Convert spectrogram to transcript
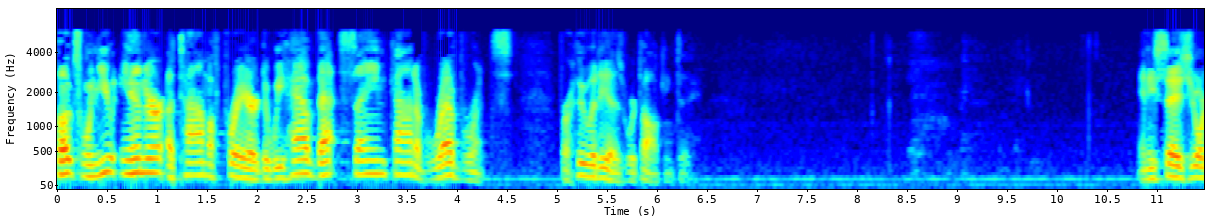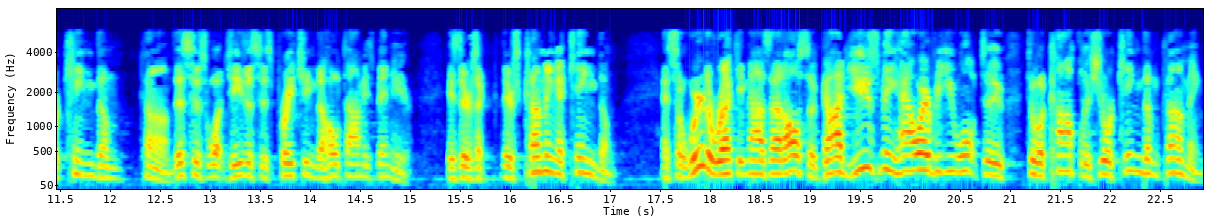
Folks, when you enter a time of prayer, do we have that same kind of reverence for who it is we're talking to? And he says, Your kingdom come. This is what Jesus is preaching the whole time he's been here. Is there's a there's coming a kingdom. And so we're to recognize that also. God, use me however you want to to accomplish your kingdom coming.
